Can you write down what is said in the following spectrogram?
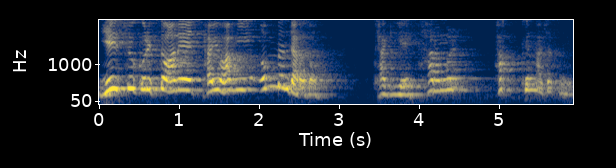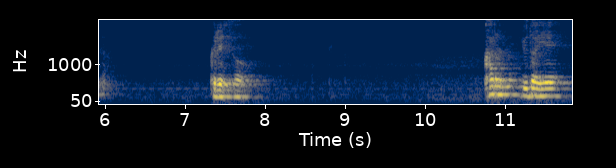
예수 그리스도 안에 자유함이 없는 자라도 자기의 사랑을 확정하셨습니다. 그래서 가른 유다의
